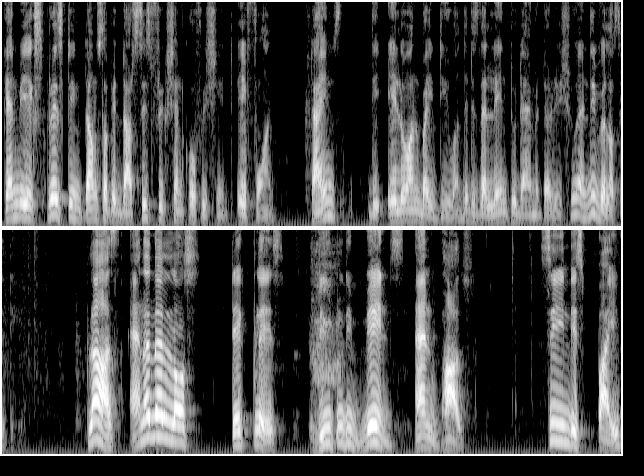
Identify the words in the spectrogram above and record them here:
can be expressed in terms of a Darcy's friction coefficient F1 times the L1 by D1 that is the length to diameter ratio and the velocity here. Plus another loss take place due to the bends and valves. See in this pipe,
